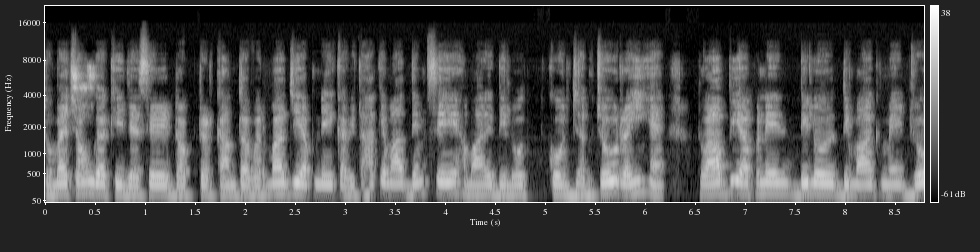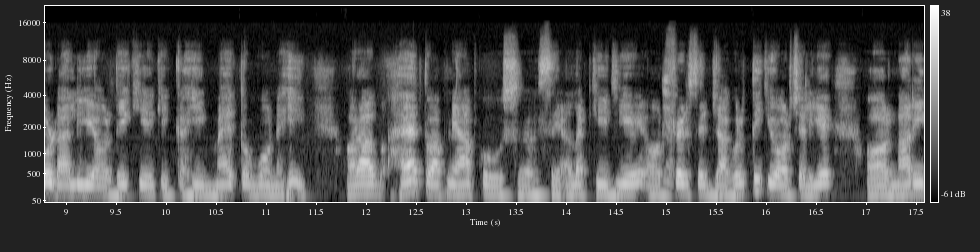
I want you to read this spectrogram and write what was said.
तो मैं चाहूँगा कि जैसे डॉक्टर कांता वर्मा जी अपनी कविता के माध्यम से हमारे दिलों को झकझोर रही हैं, तो आप भी अपने दिलो-दिमाग में ज़ोर डालिए और देखिए कि कहीं मैं तो वो नहीं और अब है तो अपने आप को उस से अलग कीजिए और फिर से जागृति की ओर चलिए और नारी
